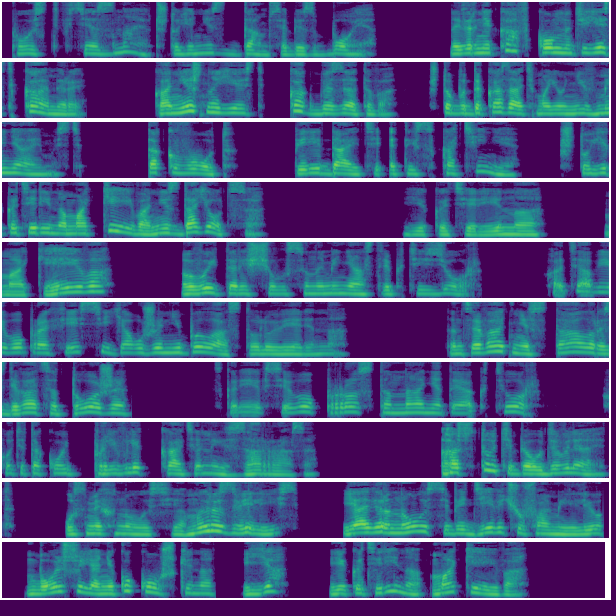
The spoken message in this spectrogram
Пусть все знают, что я не сдамся без боя. Наверняка в комнате есть камеры. Конечно, есть. Как без этого? Чтобы доказать мою невменяемость. Так вот, передайте этой скотине, что Екатерина Макеева не сдается. Екатерина Макеева? Вытаращился на меня стриптизер, хотя в его профессии я уже не была столь уверена. Танцевать не стал, раздеваться тоже. Скорее всего, просто нанятый актер, хоть и такой привлекательный, зараза. «А что тебя удивляет?» — усмехнулась я. «Мы развелись. Я вернула себе девичью фамилию. Больше я не Кукушкина. Я Екатерина Макеева.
